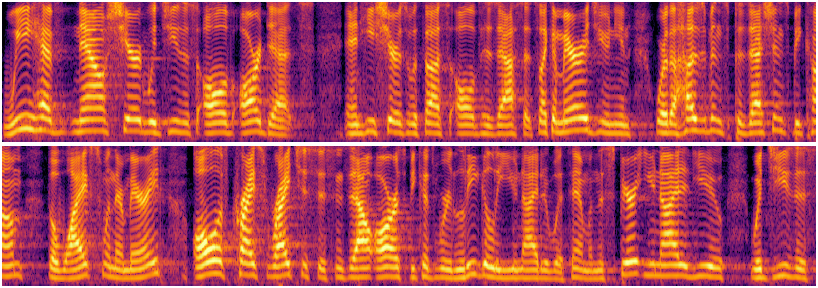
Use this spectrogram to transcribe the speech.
We have now shared with Jesus all of our debts, and he shares with us all of his assets. Like a marriage union where the husband's possessions become the wife's when they're married, all of Christ's righteousness is now ours because we're legally united with him. When the Spirit united you with Jesus,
